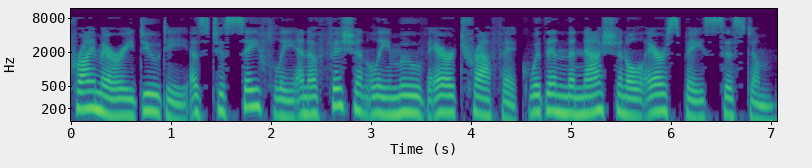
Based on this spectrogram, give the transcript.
primary duty is to safely and efficiently move air traffic within the national airspace system.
